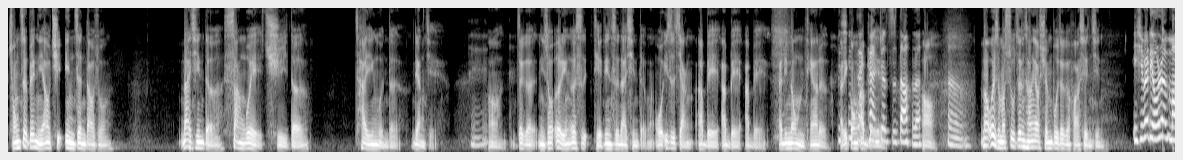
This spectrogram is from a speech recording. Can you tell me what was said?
从这边你要去印证到说。赖清德尚未取得蔡英文的谅解，哦，这个你说二零二四铁定是赖清德嘛？我一直讲阿北阿北阿北，啊你都唔听了，啊你讲阿北，看就知道了。哦，嗯，那为什么苏贞昌要宣布这个发现金？你是不是留任吗？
